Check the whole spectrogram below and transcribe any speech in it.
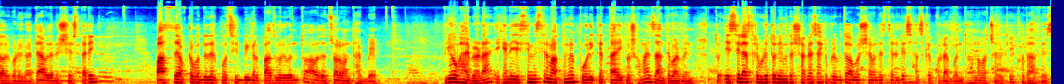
দশ ঘটিকাতে আবেদনের শেষ তারিখ পাঁচই অক্টোবর দু হাজার পঁচিশ বিকাল পাঁচ পর্যন্ত আবেদন চলমান থাকবে। প্রিয় ভাই বোনেরা এখানে এস এম এর মাধ্যমে পরীক্ষার তারিখ ও সময় জানতে পারবেন। তো এসএল আজকের ভিডিও নিয়মিত সরকারি চাকরি প্রভৃতি অবশ্যই আমাদের চ্যানেলটি সাবস্ক্রাইব করে রাখবেন। ধন্যবাদ সবাইকে, খোদা হাফেজ।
